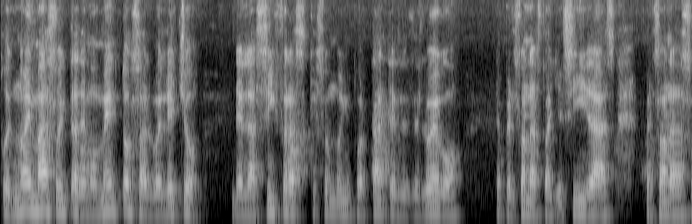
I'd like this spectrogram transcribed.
pues no hay más ahorita de momento, salvo el hecho de las cifras que son muy importantes, desde luego, de personas fallecidas, personas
